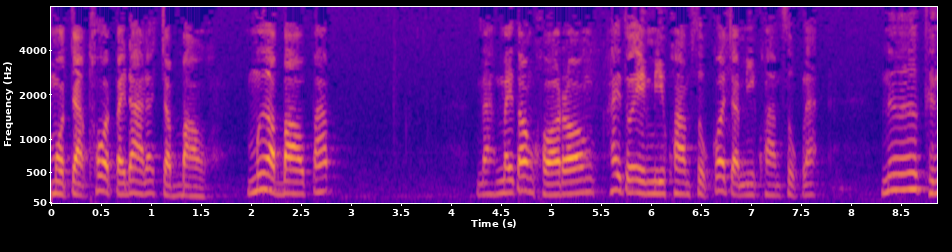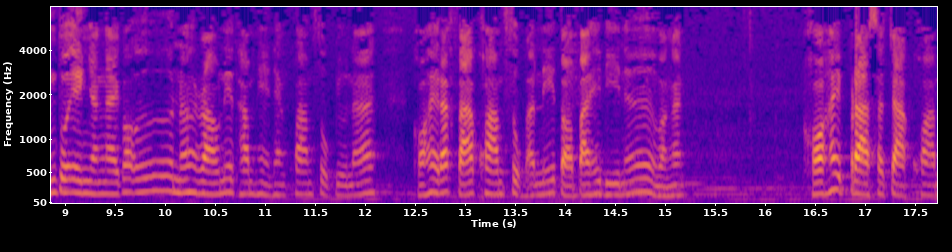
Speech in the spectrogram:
หมดจากโทษไปได้แล้วจะเบา เมื่อเบาปับ๊บนะไม่ต้องขอร้องให้ตัวเองมีความสุขก็จะมีความสุขแล้ว นึกถึงตัวเองยังไงก็เออนะเราเนี่ยทำเหตุแห่งความสุขอยู่นะ ขอให้รักษาความสุขอันนี้ต่อไปให้ดีเนอะว่างั้น ขอให้ปราศจากความ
